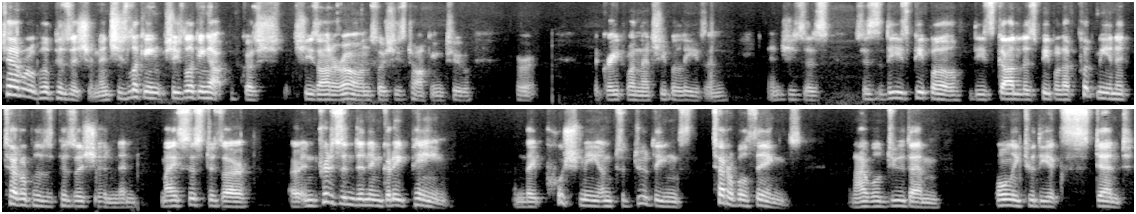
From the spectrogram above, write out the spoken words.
terrible position and she's looking she's looking up because she's on her own so she's talking to her the great one that she believes in. And she says says these people these godless people have put me in a terrible position and my sisters are are imprisoned and in great pain. And they push me on to do things terrible things. And i will do them only to the extent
